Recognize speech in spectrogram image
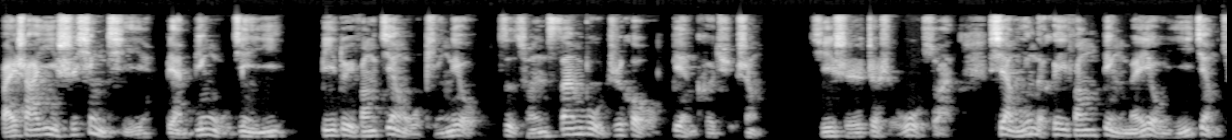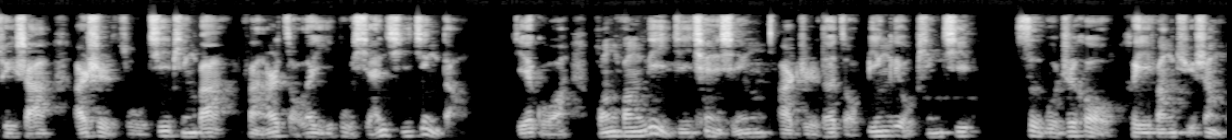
白沙一时兴起，便兵五进一，逼对方将五平六，自存三步之后便可取胜。其实这是误算，项英的黑方并没有一将催杀，而是阻击平八，反而走了一步闲棋静挡。结果红方立即欠行，而只得走兵六平七。四步之后，黑方取胜。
